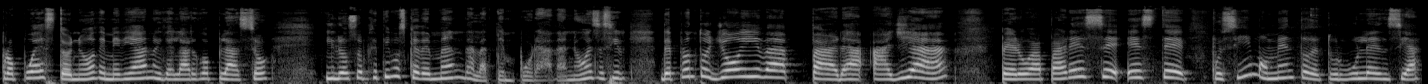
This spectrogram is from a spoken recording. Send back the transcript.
propuesto, ¿no? De mediano y de largo plazo y los objetivos que demanda la temporada, ¿no? Es decir, de pronto yo iba para allá, pero aparece este, pues sí, momento de turbulencia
